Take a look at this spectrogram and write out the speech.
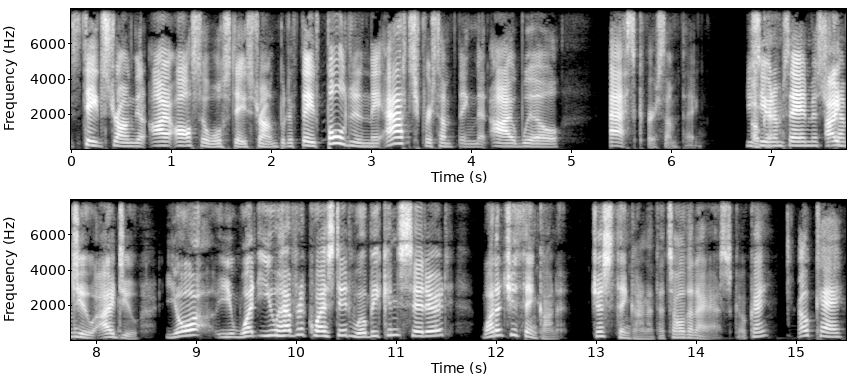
stayed strong, then I also will stay strong. But if they folded and they asked for something, then I will ask for something. You see what I'm saying, Mr. I Demi? do, I do. Your you, what you have requested will be considered. Why don't you think on it? Just think on it. That's all that I ask. Okay. Okay.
